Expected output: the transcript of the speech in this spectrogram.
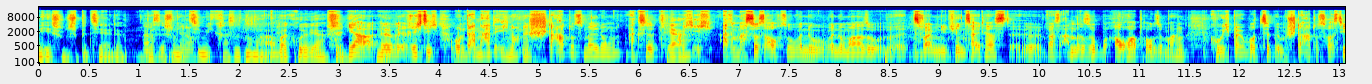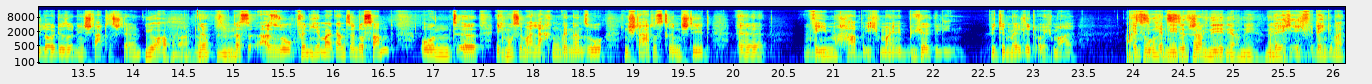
Nee, ist schon speziell, ne? Das ist schon genau. eine ziemlich krasses Nummer. Aber cool, ja. Stimmt. Ja, äh, richtig. Und dann hatte ich noch eine Statusmeldung, Axel. Ja? Ich, ich, also machst du das auch so, wenn du, wenn du mal so äh, zwei Minütchen Zeit hast, äh, was andere so Raucherpause machen, gucke ich bei WhatsApp im Status, was die Leute so in den Status stellen. Ja, ab und an. Ne? Ne? Das, also so finde ich immer ganz interessant. Und äh, ich muss immer lachen, wenn dann so ein Status drin steht, äh, wem habe ich meine Bücher geliehen? Bitte meldet euch mal. Ach so? Nee, du das habe ich nee, noch nie. Nee. Ich, ich denke immer,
